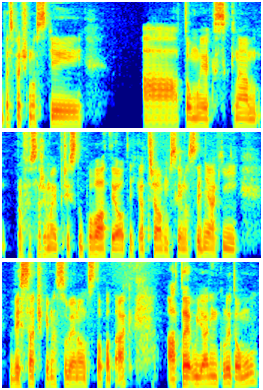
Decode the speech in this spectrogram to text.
bezpečnosti a tomu, jak k nám profesoři mají přistupovat. Jo, teďka třeba musí nosit nějaký vysačky na sobě non-stop a tak. A to je udělané kvůli tomu,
